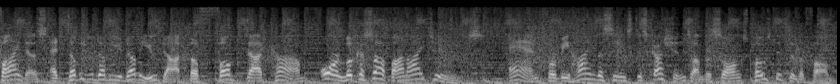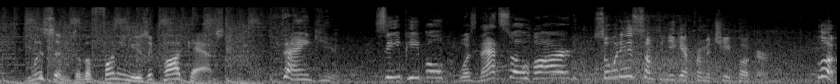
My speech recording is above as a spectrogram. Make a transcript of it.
Find us at www.thefump.com or look us up on iTunes. And for behind the scenes discussions on the songs posted to the Fump, listen to the Funny Music Podcast. Thank you. See, people, was that so hard? So it is something you get from a cheap hooker. Look,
